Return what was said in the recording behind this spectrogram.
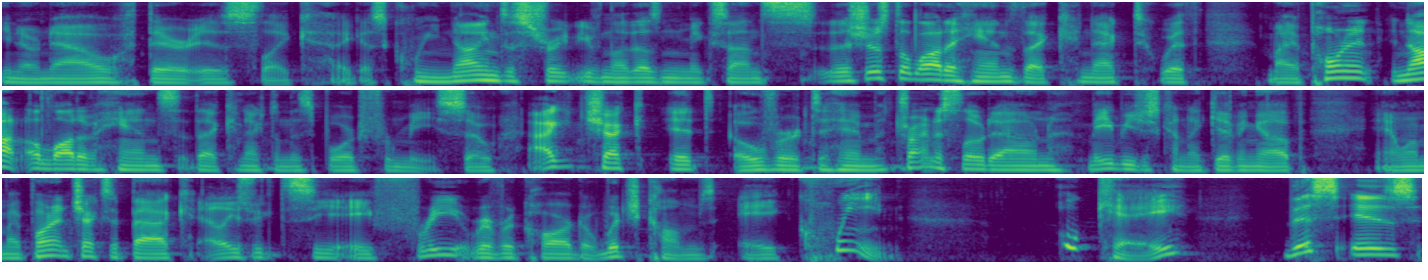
you know, now there is like, I guess, queen nine's a straight, even though it doesn't make sense. There's just a lot of hands that connect with my opponent and not a lot of hands that connect on this board for me. So I check it over to him, trying to slow down, maybe just kind of giving up. And when my opponent checks it back, at least we get to see a free river card, which comes a queen. Okay. This is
